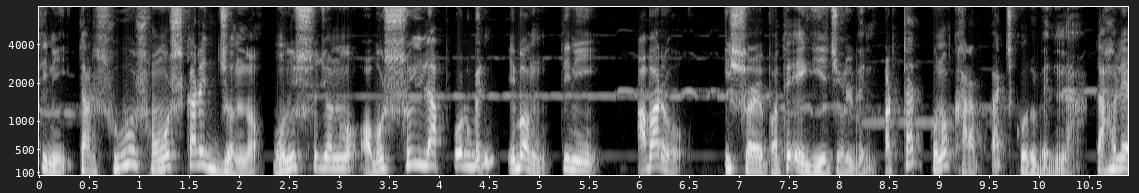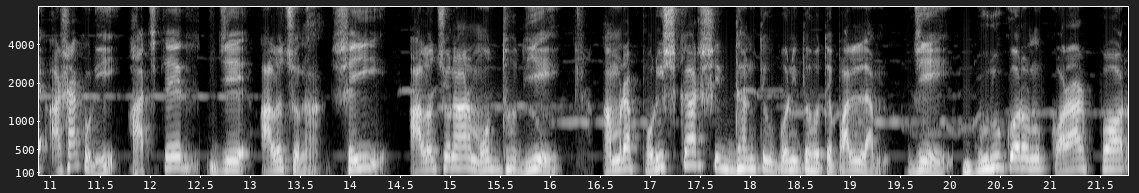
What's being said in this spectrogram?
তিনি তার শুভ সংস্কারের জন্য মনুষ্য জন্ম অবশ্যই লাভ করবেন এবং তিনি আবারও ঈশ্বরের পথে এগিয়ে চলবেন, অর্থাৎ কোনো খারাপ কাজ করবেন না। তাহলে আশা করি আজকের যে আলোচনা, সেই আলোচনার মধ্য দিয়ে আমরা পরিষ্কার সিদ্ধান্তে উপনীত হতে পারলাম যে গুরুকরণ করার পর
